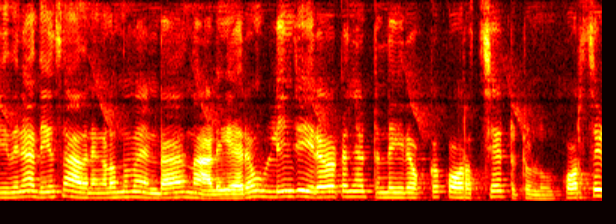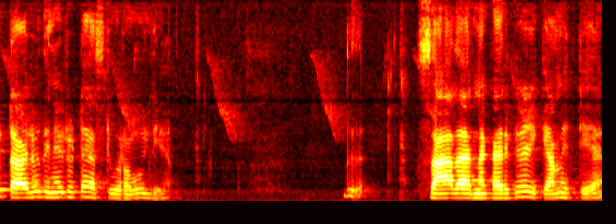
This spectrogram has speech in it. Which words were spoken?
ഇതിനധികം സാധനങ്ങളൊന്നും വേണ്ട. നാളികേരം ഉള്ളിയും ജീരകമൊക്കെ ഞെട്ടുണ്ടെങ്കിലും ഒക്കെ കുറച്ചേ ഇട്ടിട്ടുള്ളൂ. കുറച്ച് ഇട്ടാലും ഇതിനൊരു ടേസ്റ്റ് കുറവില്ല. ഇത് സാധാരണക്കാർക്ക് കഴിക്കാൻ പറ്റിയ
